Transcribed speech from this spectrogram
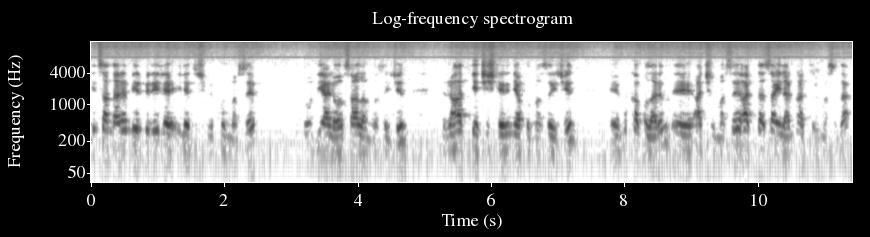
insanların birbiriyle iletişimi kurması, bu diyaloğun sağlanması için, rahat geçişlerin yapılması için e, bu kapıların e, açılması, hatta sayıların arttırılması da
